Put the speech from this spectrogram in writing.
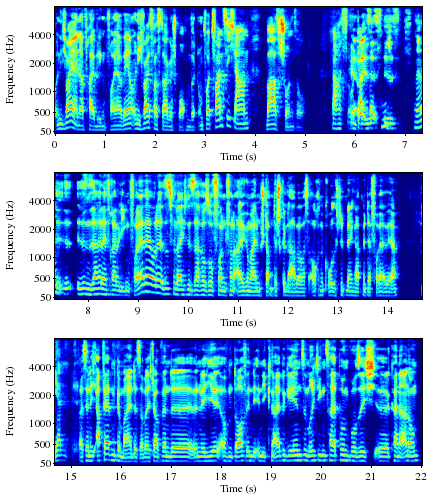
und ich war ja in der Freiwilligen Feuerwehr und ich weiß, was da gesprochen wird. Und vor 20 Jahren war es schon so. Das, und Ja, da, aber ist, da es, ist ist, es, ne? ist, es eine Sache der Freiwilligen Feuerwehr oder ist es vielleicht eine Sache so von, von allgemeinem Stammtischgelaber, was auch eine große Schnittmenge hat mit der Feuerwehr? Ja, Was ja nicht abwertend gemeint ist, aber ich glaube, wenn, wenn wir hier auf dem Dorf in die, in die Kneipe gehen zum richtigen Zeitpunkt, wo sich, äh, keine Ahnung,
